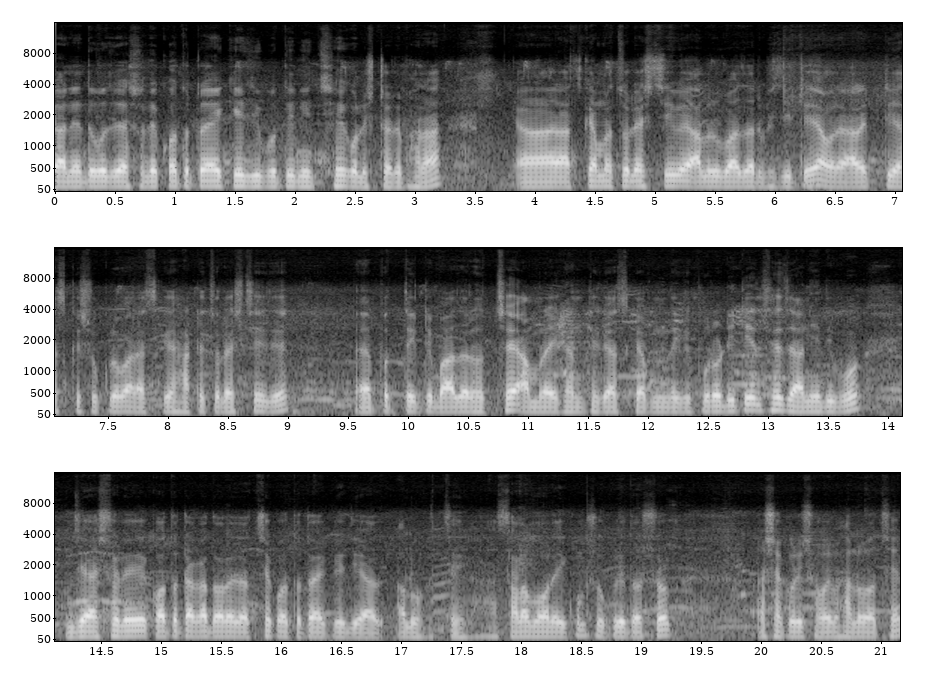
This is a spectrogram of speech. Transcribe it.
জানিয়ে দেবো যে আসলে কত টাকা কেজি প্রতি নিচ্ছে কোলেস্টারের ভাড়া। আর আজকে আমরা চলে এসেছি আলুর বাজার ভিজিটে আমরা আরেকটি আজকে শুক্রবার আজকে হাটে চলে এসেছি যে প্রত্যেকটি বাজার হচ্ছে। আমরা এখান থেকে আজকে আপনাদেরকে পুরো ডিটেলসে জানিয়ে দিব যে আসলে কত টাকা দরে যাচ্ছে, কত টাকা কেজি আলু হচ্ছে। আসসালামু আলাইকুম, সুপ্রিয় দর্শক। আশা করি সবাই ভালো আছেন।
